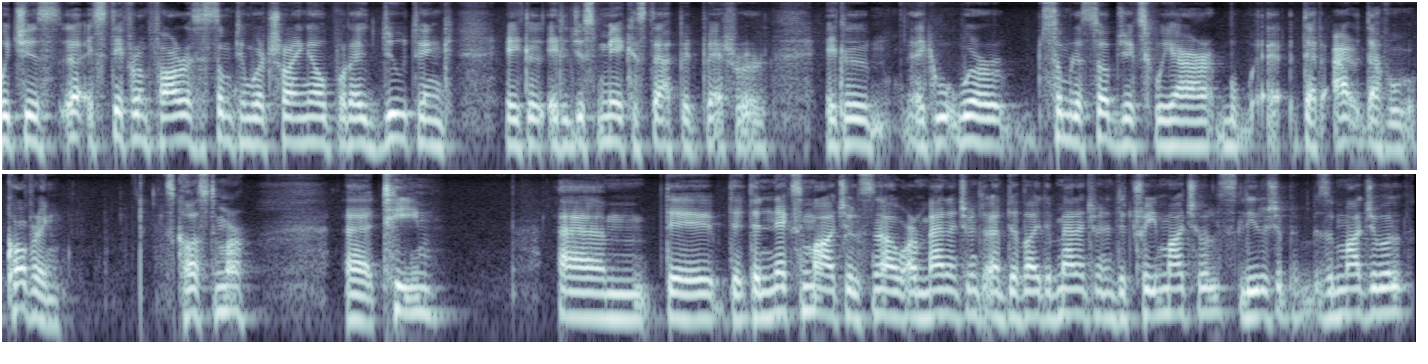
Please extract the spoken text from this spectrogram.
which is uh, it's different for us. It's something we're trying out, but I do think it'll it'll just make us that bit better. It'll like we're some of the subjects we are uh, that are that we're covering is customer, uh, team. Um, the, the, the next modules now are management. I've divided management into three modules. Leadership is a module.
